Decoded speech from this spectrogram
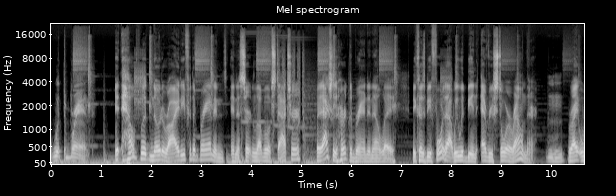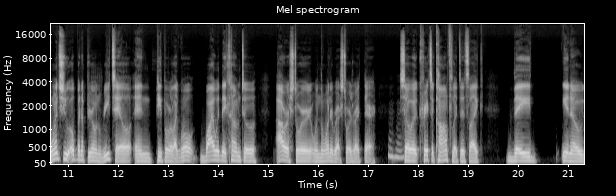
with the brand? It helped with notoriety for the brand and, and a certain level of stature, but it actually hurt the brand in LA because before that we would be in every store around there. Mm-hmm. right? Once you open up your own retail and people are like, well, why would they come to our store when the Wonder Brett store is right there? Mhm. So it creates a conflict. It's like they, you know,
